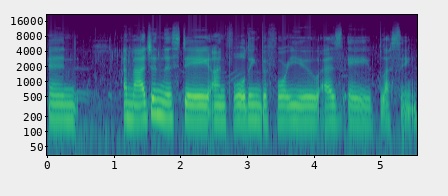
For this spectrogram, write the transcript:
and imagine this day unfolding before you as a blessing.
